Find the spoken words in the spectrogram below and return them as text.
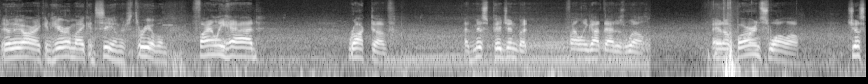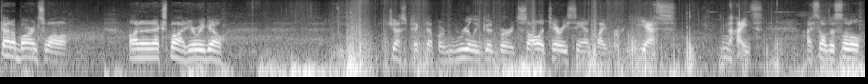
There they are. I can hear them. I can see them. There's three of them. Finally had rock dove. Had missed pigeon, but finally got that as well. And a barn swallow. Just got a barn swallow. On to the next spot. Here we go just picked up a really good bird, solitary sandpiper. Yes, nice. I saw this little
